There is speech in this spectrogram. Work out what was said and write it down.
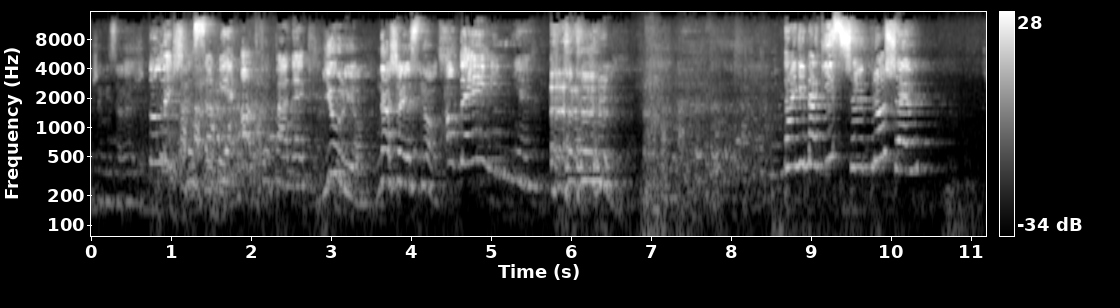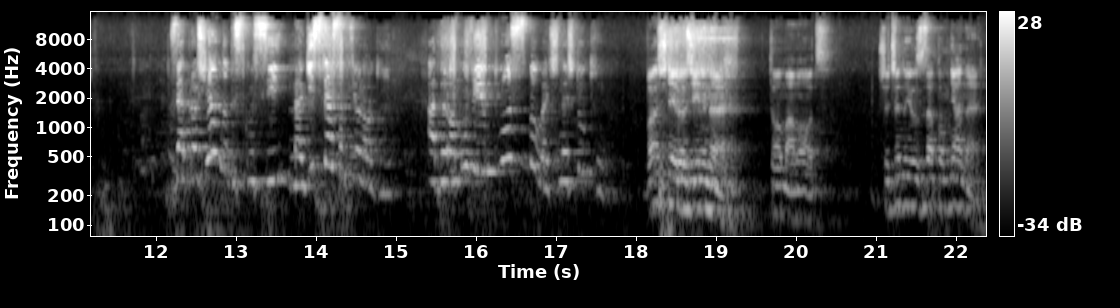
że mi zależy. Pomyślę sobie, od wypadek. Julio, nasza jest noc. Obejmij mnie. Panie magistrze, proszę! Zaprosiłam do dyskusji magistra socjologii, aby omówił tło społeczne sztuki. Właśnie rodzinne, to ma moc. Przyczyny już zapomniane,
